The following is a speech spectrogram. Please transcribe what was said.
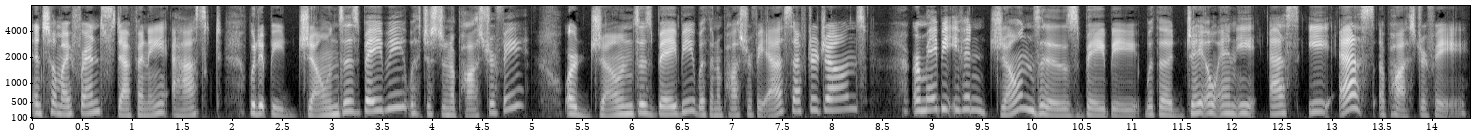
until my friend Stephanie asked, would it be Jones's Baby with just an apostrophe? Or Jones's Baby with an apostrophe S after Jones? Or maybe even Jones's Baby with a J O N E S E S apostrophe?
